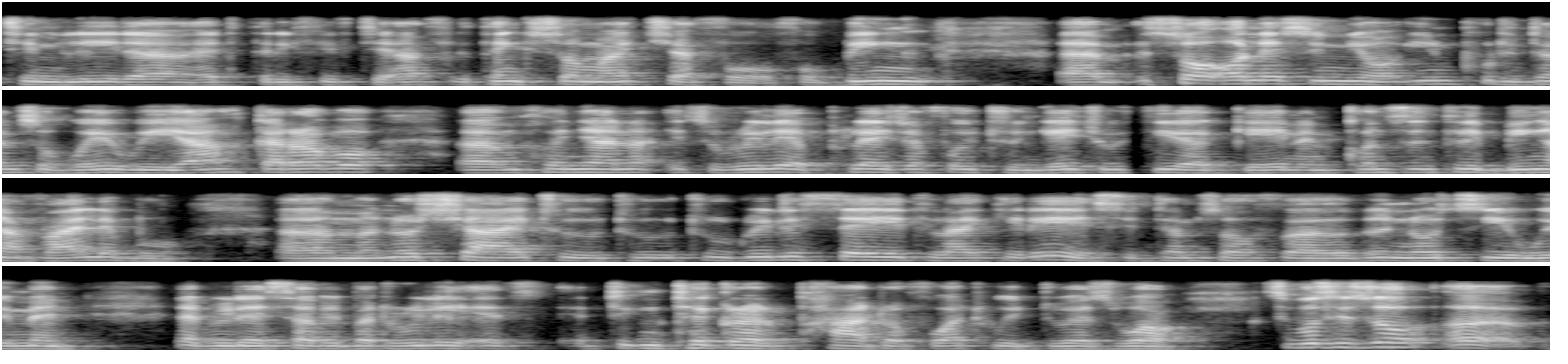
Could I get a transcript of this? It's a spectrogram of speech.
team leader at 350 Africa. Thank you so much uh, for, for being um, so honest in your input in terms of where we are. Karabo um, Honyana, it's really a pleasure for you to engage with you again and constantly being available, um, not shy to, to, to really say it like it is in terms of uh, not see women at really subject, but really it's an integral part of what we do as well. So, so uh,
